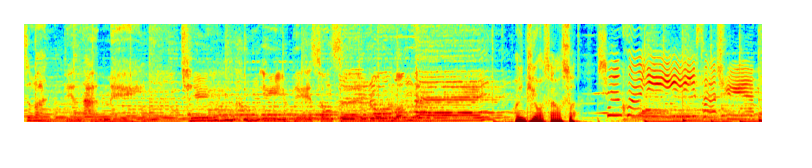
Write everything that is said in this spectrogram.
丝乱点寒梅，惊鸿一瞥，从此入梦寐。欢迎听友三幺四，千回一色却非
